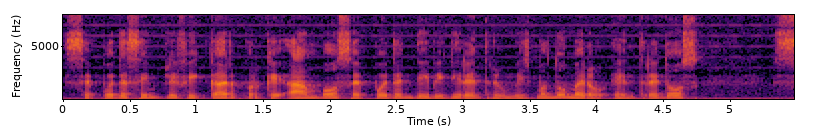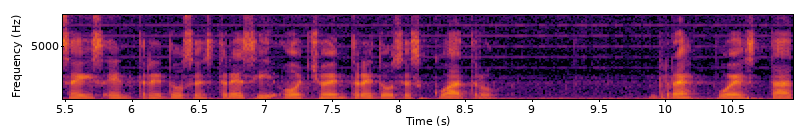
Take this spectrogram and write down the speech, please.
Se puede simplificar porque ambos se pueden dividir entre un mismo número, entre 2. 6 entre 2 es 3 y 8 entre 2 es 4. Respuesta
